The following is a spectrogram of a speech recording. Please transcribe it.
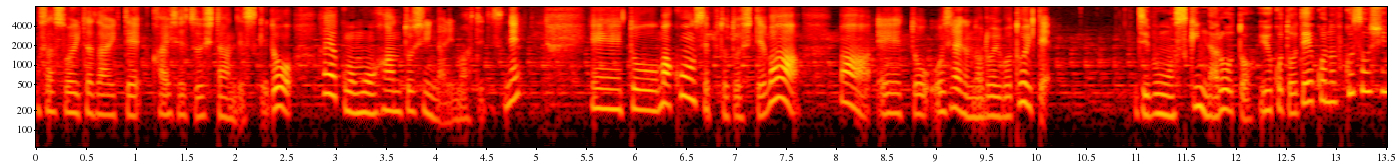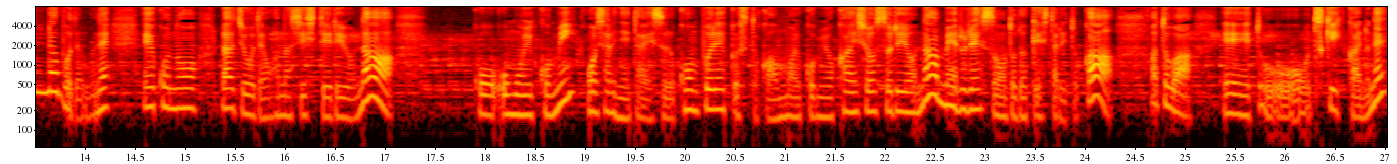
お誘いいただいて開設したんですけど早くももう半年になりましてですねえーとまあ、コンセプトとしては、まあえーと、おしゃれの呪いを解いて自分を好きになろうということでこの服装心ラボでもね、えー、このラジオでお話ししているようなこう思い込みおしゃれに対するコンプレックスとか思い込みを解消するようなメールレッスンをお届けしたりとかあとは、えーと、月1回のね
